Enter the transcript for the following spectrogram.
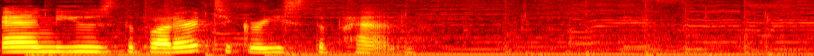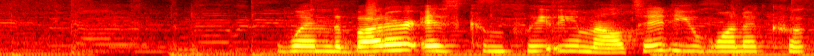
and use the butter to grease the pan. When the butter is completely melted, you want to cook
